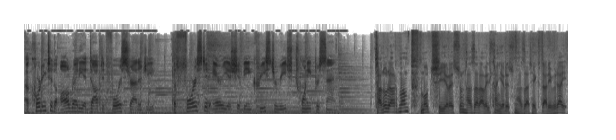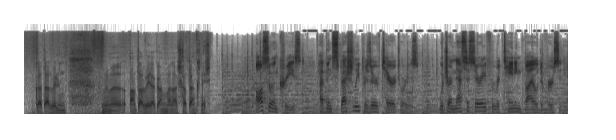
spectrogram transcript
According to the already adopted forest strategy, the forested area should be increased to reach 20%. Թանուր առմամբ մոտ 30000 ավելի քան 30000 հեկտարի վրա կատարվել են ուրեմն անտարվերականգնման աշխատանքներ։ Also increased have been specially preserved territories, which are necessary for retaining biodiversity.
